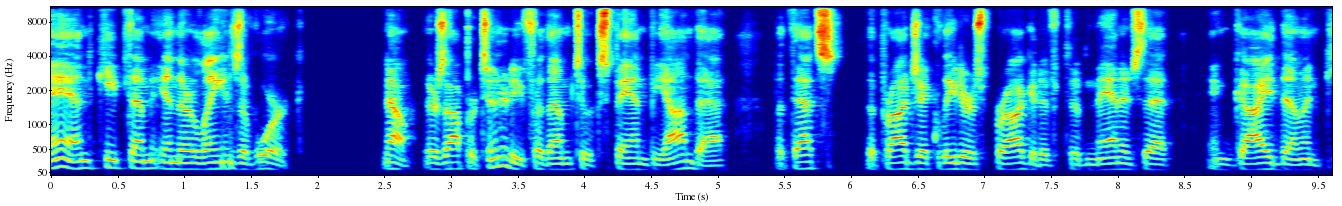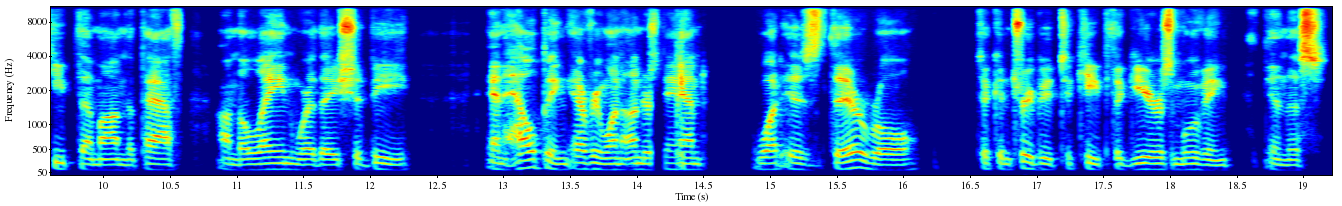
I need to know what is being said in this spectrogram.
and keep them in their lanes of work. Now, there's opportunity for them to expand beyond that, but that's the project leader's prerogative to manage that and guide them and keep them on the path, on the lane where they should be, and helping everyone understand what is their role to contribute to keep the gears moving in this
